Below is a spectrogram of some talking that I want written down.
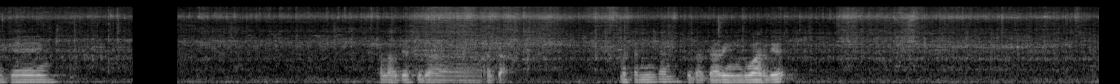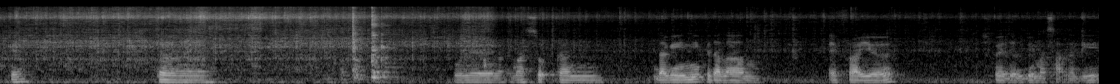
Oke. Kalau dia sudah agak macam ini kan, sudah garing luar dia. Oke. Kita boleh masukkan daging ini ke dalam air fryer supaya dia lebih masak lagi.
